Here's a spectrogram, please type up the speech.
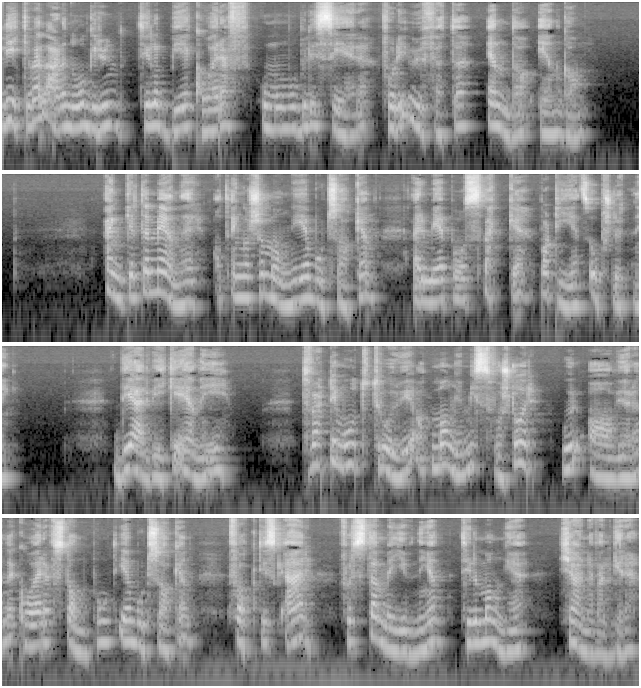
Likevel er det nå grunn til å be KrF om å mobilisere for de ufødte enda en gang. Enkelte mener at engasjementet i abortsaken er med på å svekke partiets oppslutning. Det er vi ikke enig i. Tvert imot tror vi at mange misforstår hvor avgjørende KrFs standpunkt i abortsaken faktisk er for stemmegivningen til mange kjernevelgere.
